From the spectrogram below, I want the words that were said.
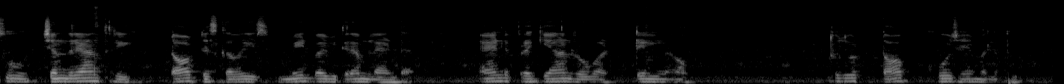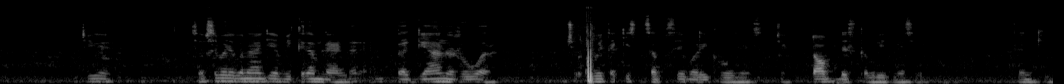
So Chandrayaan three top discoveries made by Vikram lander and Pragyan rover till now तो जो top खोज है मतलब कि, ठीक है? सबसे पहले बनाया गया Vikram lander and Pragyan rover जो अभी तक की सबसे बड़ी खोज है, सबसे टॉप डिस्कवरीज में से थैंक यू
